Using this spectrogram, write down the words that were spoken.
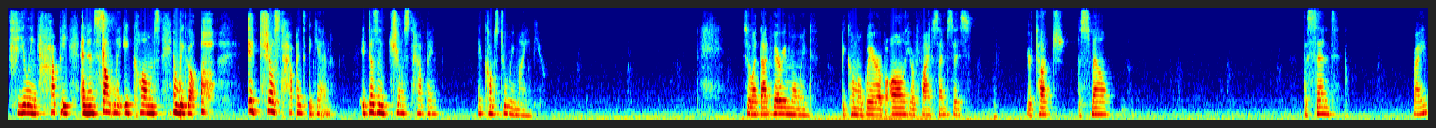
feeling happy, and then suddenly it comes and we go, oh, it just happened again. It doesn't just happen. It comes to remind you. So at that very moment, become aware of all your five senses, your touch, the smell, the scent, right?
